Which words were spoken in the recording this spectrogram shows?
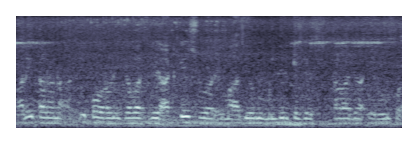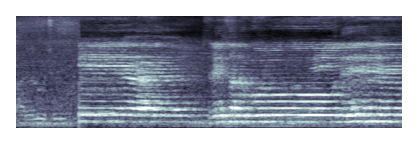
પાલીતાણાના અતિ પૌરાણિક એવા શ્રી હાટકેશ્વર એ મહાદેવનું મંદિર કે જે તળાજા એ રોડ પર આવેલું છે. શ્રી સદગુરુ દેવકી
